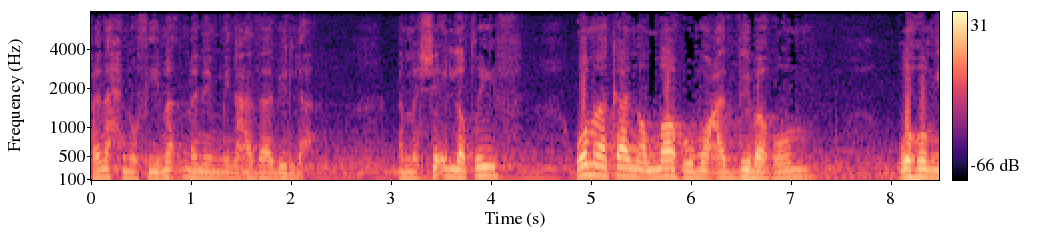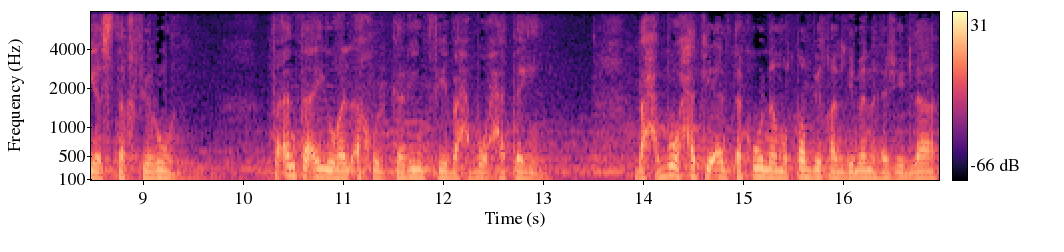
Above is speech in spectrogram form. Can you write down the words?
فنحن في مأمن من عذاب الله. أما الشيء اللطيف وما كان الله معذبهم وهم يستغفرون. فأنت أيها الأخ الكريم في بحبوحتين. بحبوحة أن تكون مطبقاً لمنهج الله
